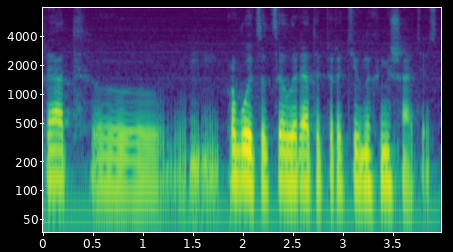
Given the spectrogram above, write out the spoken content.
ряд, проводится целый ряд оперативных вмешательств.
